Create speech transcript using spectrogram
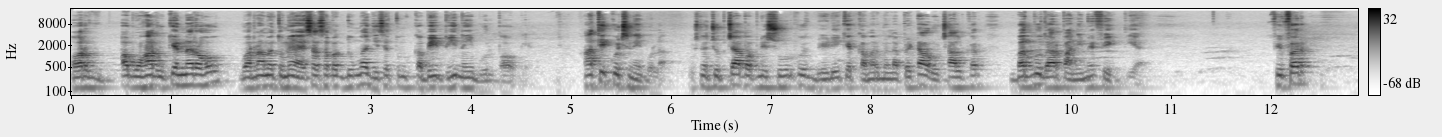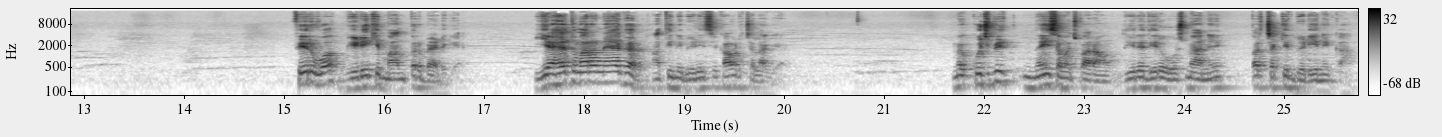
और अब वहाँ रुके न रहो, वरना मैं तुम्हें ऐसा सबक दूँगा जिसे तुम कभी भी नहीं भूल पाओगे। हाथी कुछ नहीं बोला। उसने चुपचाप अपनी सूर को भेड़ी के कमर में लपेटा और उछाल कर बदबूदार पानी में फेंक दिया। फिफर फिर वह भेड़े की मांग पर बैठ गया। यह है तुम्हारा नया घर, हाथी ने भेड़े से कहा और चला गया। मैं कुछ भी नहीं समझ पा रहा हूँ। धीरे धीरे होश में आने पर चकित भेड़िए ने कहा।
